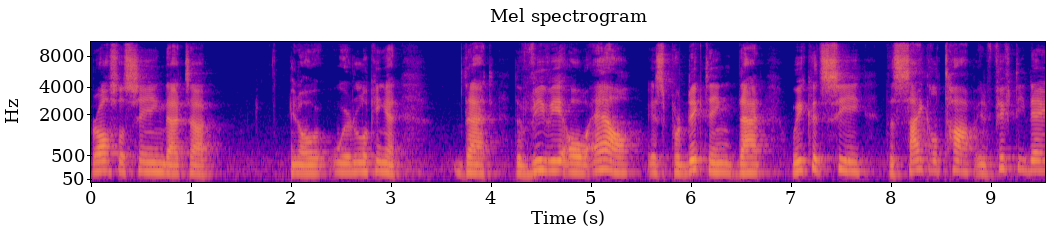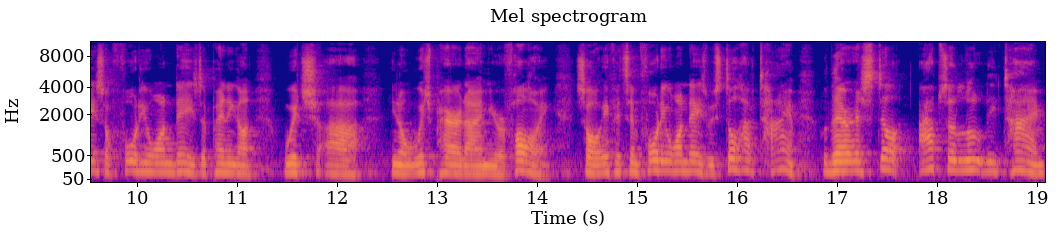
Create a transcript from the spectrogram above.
We're also seeing that uh, you know we're looking at that the VVOL is predicting that we could see the cycle top in 50 days or 41 days, depending on which uh, you know which paradigm you're following. So if it's in 41 days, we still have time. There is still absolutely time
